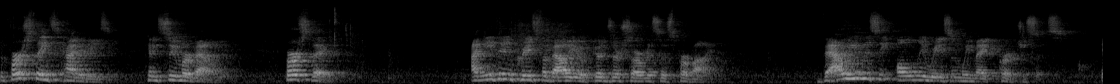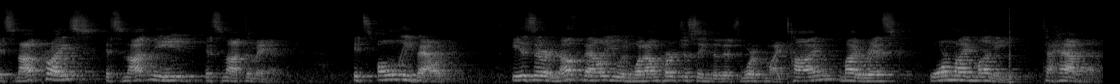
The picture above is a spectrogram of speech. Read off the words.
The first thing's kind of easy, consumer value. First thing, I need to increase the value of goods or services provided. Value is the only reason we make purchases. It's not price, it's not need, it's not demand. It's only value. Is there enough value in what I'm purchasing that it's worth my time, my risk, or my money to have that?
